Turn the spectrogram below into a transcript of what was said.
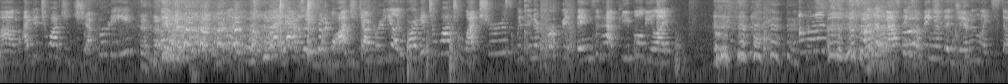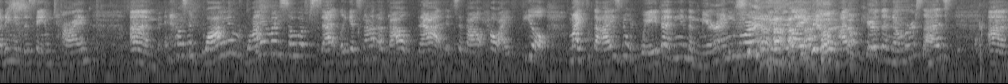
Um, I get to watch Jeopardy. I actually get to watch Jeopardy. Like, or I get to watch lectures with inappropriate things and have people be like. uh, it's one of the best things of being at the gym and like studying at the same time. Um, and I was like, why am why am I so upset? Like it's not about that. It's about how I feel. My thighs don't wave at me in the mirror anymore. like I don't care the number says. Um,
